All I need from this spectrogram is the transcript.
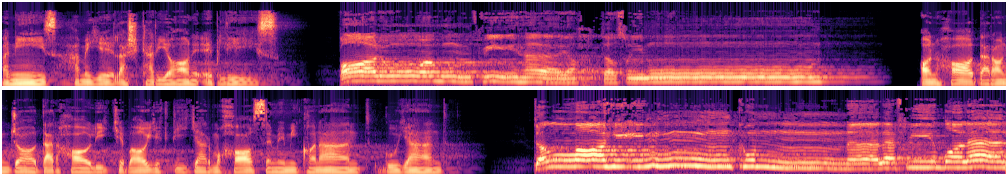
و نیز همه لشکریان ابلیس. قالوا وهم فيها يختصمون. آنها در آنجا در حالی که با یکدیگر مخاصمه می کنند گویند تالله این كنا لفی ضلال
